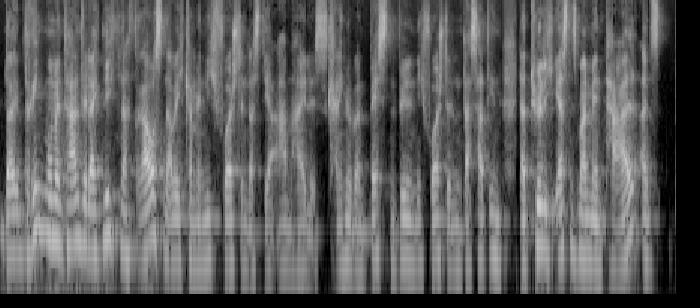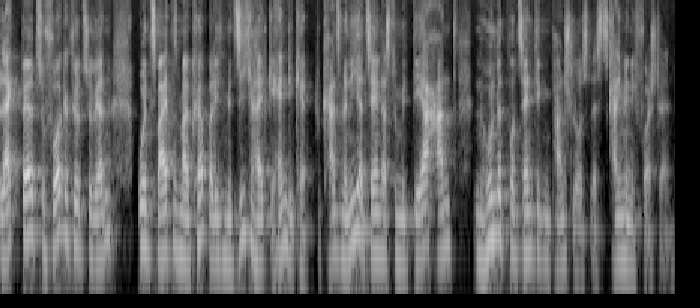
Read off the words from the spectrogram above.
da dringt momentan vielleicht nichts nach draußen, aber ich kann mir nicht vorstellen, dass der Arm heil ist. Das kann ich mir beim besten Willen nicht vorstellen. Und das hat ihn natürlich erstens mal mental als Black Belt zuvor geführt zu werden und zweitens mal körperlich mit Sicherheit gehandicapt. Du kannst mir nicht erzählen, dass du mit der Hand einen hundertprozentigen Punch loslässt. Das kann ich mir nicht vorstellen.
